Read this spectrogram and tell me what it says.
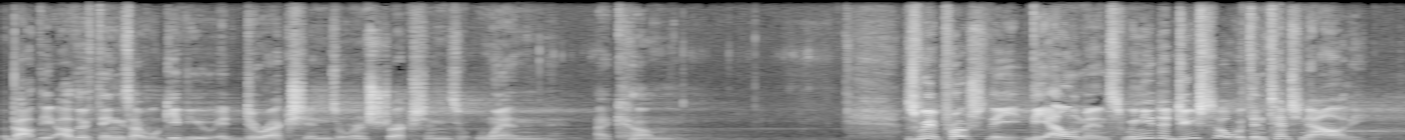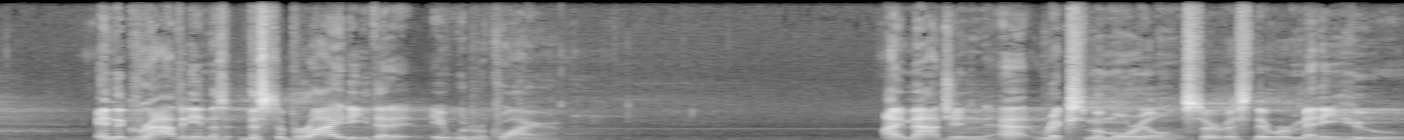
About the other things, I will give you directions or instructions when I come. As we approach the, the elements, we need to do so with intentionality and the gravity and the, the sobriety that it, it would require. I imagine at Rick's memorial service, there were many who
